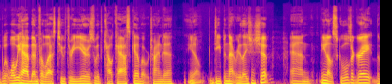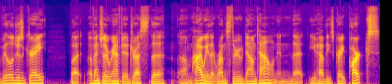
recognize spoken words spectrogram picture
well, we have been for the last two, three years with Kalkaska, but we're trying to, you know, deepen that relationship. And, you know, the schools are great, the village is great, but eventually we're going to have to address the um, highway that runs through downtown and that you have these great parks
